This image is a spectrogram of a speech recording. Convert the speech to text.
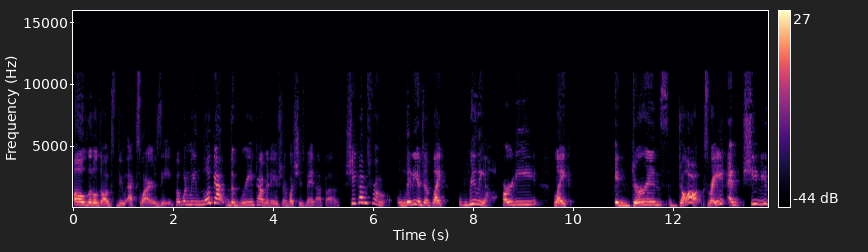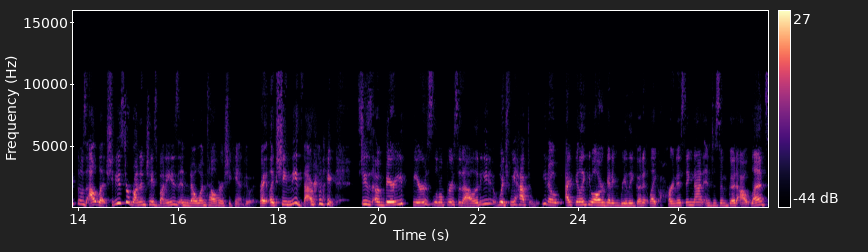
oh, little dogs do X, Y, or Z. But when we look at the breed combination of what she's made up of, she comes from lineage of like really hardy, like endurance dogs, right? And she needs those outlets. She needs to run and chase bunnies and no one tell her she can't do it, right? Like she needs that, right? Like she's a very fierce little personality, which we have to, you know, I feel like you all are getting really good at like harnessing that into some good outlets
